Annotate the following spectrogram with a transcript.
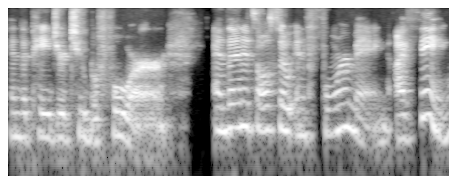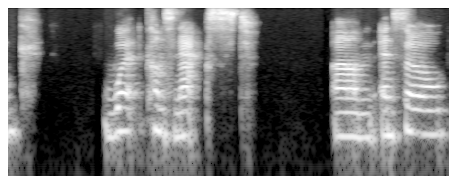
in the page or two before. And then it's also informing, I think, what comes next. Um, and so,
